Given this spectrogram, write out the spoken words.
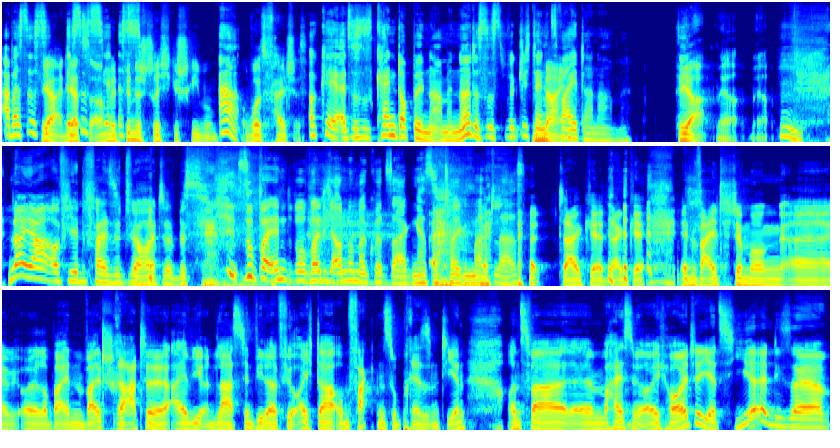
Aber es ist. Ja, die hat es auch mit es- Bindestrich geschrieben, Ah. obwohl es falsch ist. Okay, also es ist kein Doppelname, ne? Das ist wirklich dein Nein. zweiter Name. Ja, ja, ja. Hm. Naja, auf jeden Fall sind wir heute ein bisschen. Super Intro, wollte ich auch noch mal kurz sagen. Hast du toll gemacht, Lars. danke, danke. In Waldstimmung. Äh, eure beiden Waldschrate, Ivy und Lars, sind wieder für euch da, um Fakten zu präsentieren. Und zwar ähm, heißen wir euch heute jetzt hier in dieser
